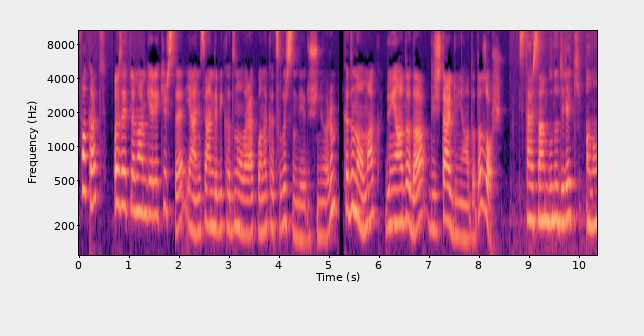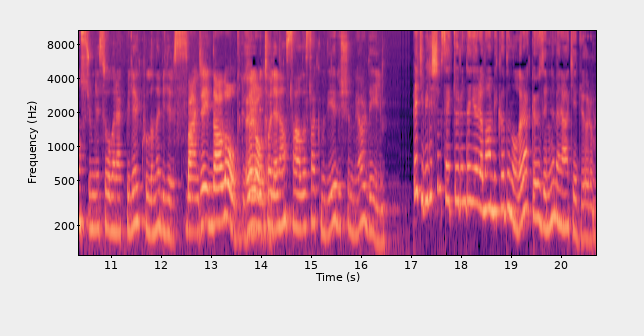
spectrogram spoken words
Fakat özetlemem gerekirse yani sen de bir kadın olarak bana katılırsın diye düşünüyorum. Kadın olmak dünyada da dijital dünyada da zor. İstersen bunu direkt anons cümlesi olarak bile kullanabiliriz. Bence iddialı oldu, güzel Öyle oldu. bir tolerans sağlasak mı diye düşünmüyor değilim. Peki bilişim sektöründe yer alan bir kadın olarak gözlemini merak ediyorum.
